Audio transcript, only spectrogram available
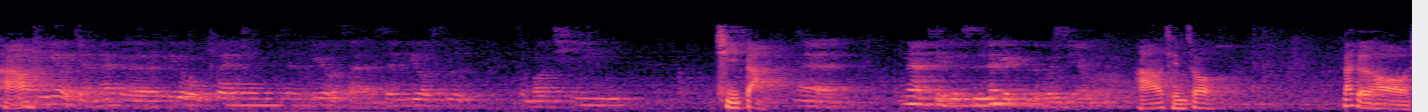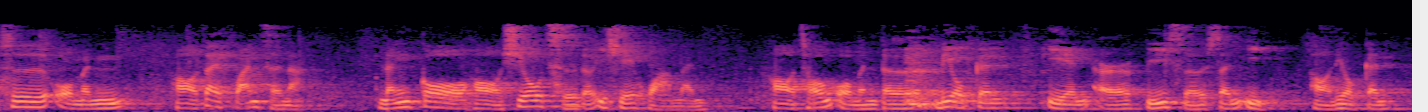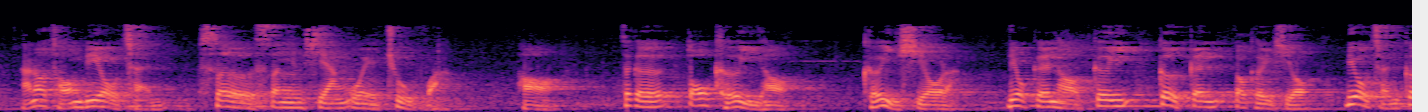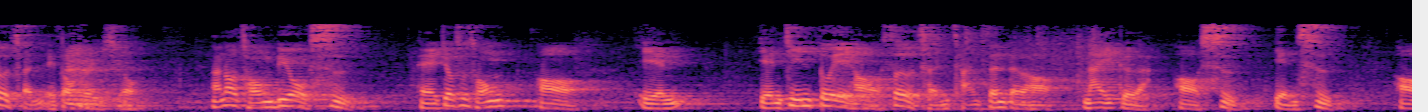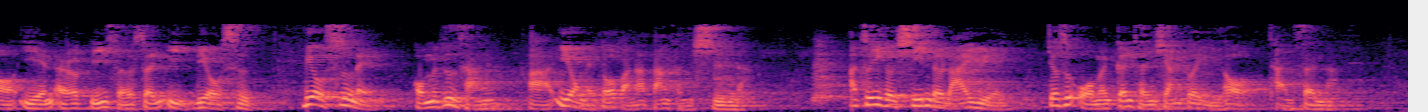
好。你有讲那个六根生六尘生六识，什么七？七那岂不是那个怎么写？好，请坐。那个哦，是我们。哦，在凡尘啊，能够哦修持的一些法门，哦，从我们的六根眼耳鼻舌身意，哦六根，然后从六尘色声香味触法，哦，这个都可以哈，可以修了。六根哦，各一各根都可以修，六尘各尘也都可以修。然后从六视，哎，就是从哦眼眼睛对哈色尘产生的哈那一个啊哦视眼视哦眼耳鼻舌身意六视六视呢，我们日常啊用呢都把它当成心了啊，这一个心的来源就是我们根尘相对以后产生的。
